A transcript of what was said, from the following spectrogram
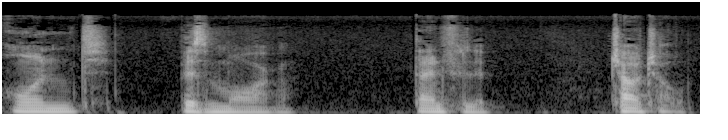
und bis morgen. Dein Philipp. Ciao, ciao.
